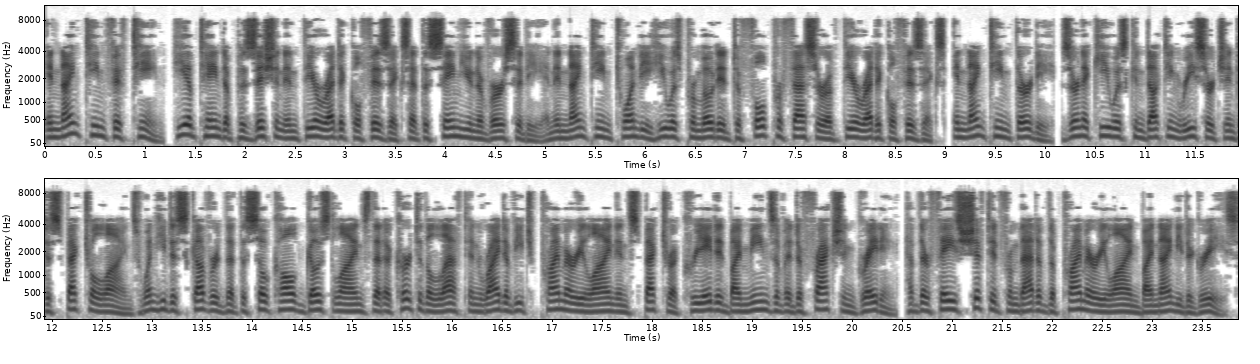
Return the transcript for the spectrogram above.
In 1915, he obtained a position in theoretical physics at the same university and in 1920 he was promoted to full professor of theoretical physics. In 1930, Zernike was conducting research into spectral lines when he discovered that the so-called ghost lines that occur to the left and right of each primary line in spectra created by means of a diffraction grating, have their phase shifted from that of the primary line by 90 degrees.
